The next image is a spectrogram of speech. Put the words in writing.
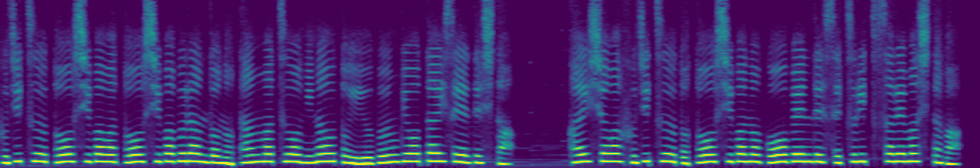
富士通東芝は東芝ブランドの端末を担うという分業体制でした。会社は富士通と東芝の合弁で設立されましたが、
